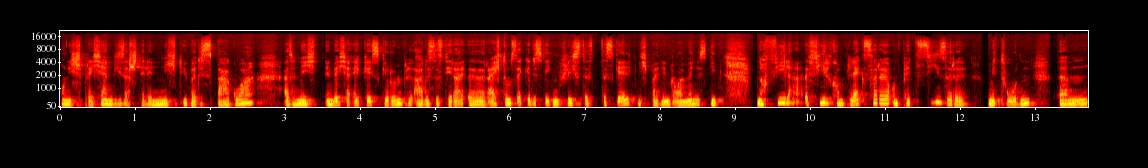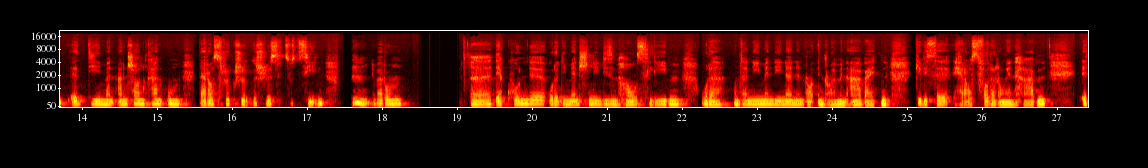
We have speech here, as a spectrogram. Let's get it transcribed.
Und ich spreche an dieser Stelle nicht über das Bagua, also nicht in welcher Ecke ist Gerümpel, ah, das ist die äh, Reichtumsecke, deswegen fließt das, das Geld nicht bei den Räumen. Es gibt noch viel, viel komplexere und präzisere Methoden, ähm, die man anschauen kann, um daraus Rückschlüsse zu ziehen. Warum äh, der Kunde oder die Menschen, die in diesem Haus leben oder Unternehmen, die in, einen, in Räumen arbeiten, gewisse Herausforderungen haben, äh,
